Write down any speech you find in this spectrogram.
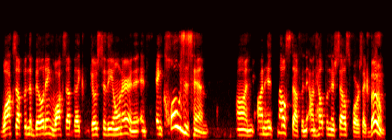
walks up in the building, walks up, like goes to the owner and and, and closes him on on his sales stuff and on helping their sales force. Like boom,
